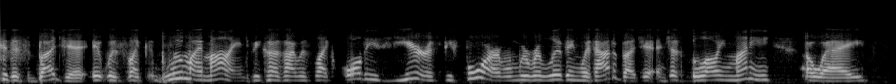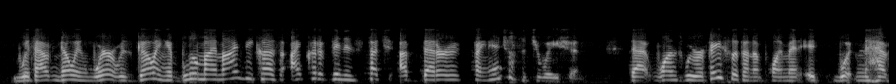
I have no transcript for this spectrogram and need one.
to this budget it was like blew my mind because i was like all these years before when we were living without a budget and just blowing money away without knowing where it was going, it blew my mind because I could have been in such a better financial situation that once we were faced with unemployment, it wouldn't have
